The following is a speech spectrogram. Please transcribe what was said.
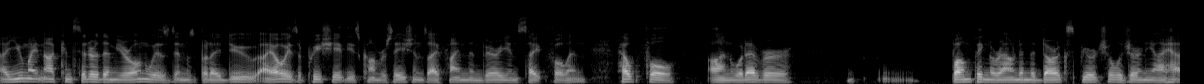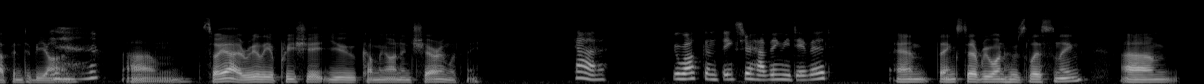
uh, you might not consider them your own wisdoms, but I do. I always appreciate these conversations. I find them very insightful and helpful on whatever bumping around in the dark spiritual journey I happen to be on. Um, so yeah, I really appreciate you coming on and sharing with me. Yeah, you're welcome. Thanks for having me, David. And thanks to everyone who's listening. Um,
